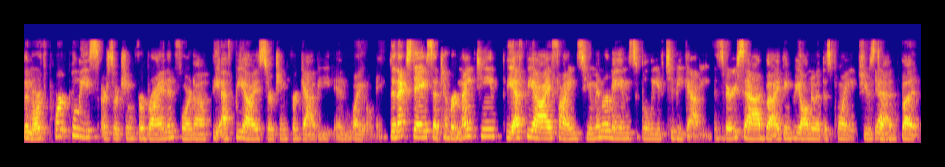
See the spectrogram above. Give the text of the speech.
The North Port police are searching for Brian in Florida. The FBI is searching for Gabby in Wyoming. The next day, September 19th, the FBI finds human remains believed to be Gabby. It's very sad, but I think we all knew at this point she was Yeah. dead. But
